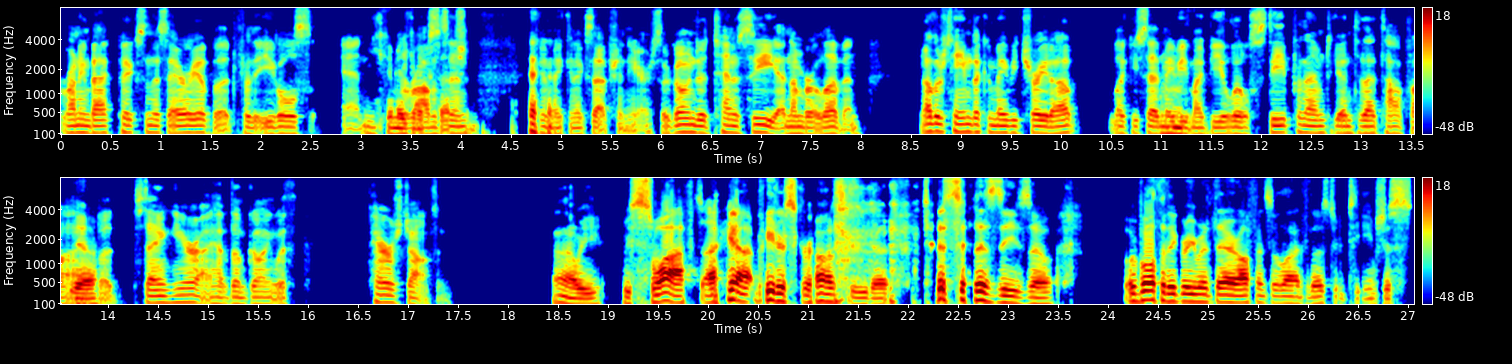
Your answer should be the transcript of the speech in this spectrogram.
running back picks in this area, but for the Eagles and You can make Robinson, you can make an exception here. So going to Tennessee at number 11, another team that could maybe trade up. Like you said, maybe Mhm. it might be a little steep for them to get into that top five, Yeah. but staying here, I have them going with Paris Johnson. Uh, we we swapped. I got Peter Skoronski to, to Tennessee, so we're both in agreement there. Offensive line for those two teams, just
